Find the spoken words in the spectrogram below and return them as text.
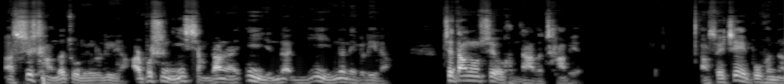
啊，市场的主流的力量，而不是你想当然意淫的你意淫的那个力量，这当中是有很大的差别啊。所以这一部分呢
